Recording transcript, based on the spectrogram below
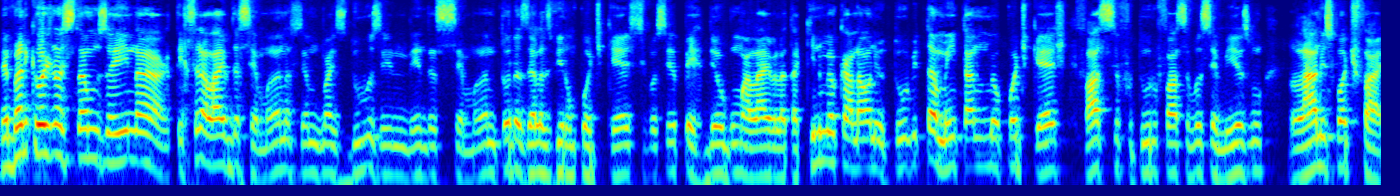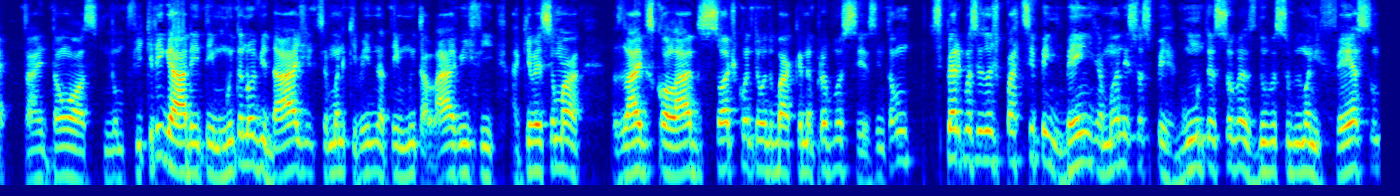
Lembrando que hoje nós estamos aí na terceira live da semana, fizemos mais duas dentro dessa semana, todas elas viram podcast. Se você perdeu alguma live, ela está aqui no meu canal no YouTube, também está no meu podcast. Faça seu futuro, faça você mesmo lá no Spotify, tá? Então, ó, não fique ligado, hein? tem muita novidade. Semana que vem ainda tem muita live, enfim. Aqui vai ser uma as lives collabs só de conteúdo bacana para vocês. Então, espero que vocês hoje participem bem, já mandem suas perguntas sobre as dúvidas sobre o manifesto.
